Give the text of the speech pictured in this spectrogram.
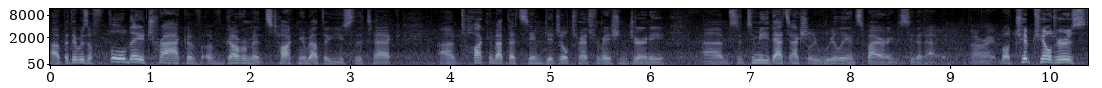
uh, but there was a full day track of, of governments talking about their use of the tech, uh, talking about that same digital transformation journey. Um, so to me, that's actually really inspiring to see that happen. All right, well Chip Childers,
